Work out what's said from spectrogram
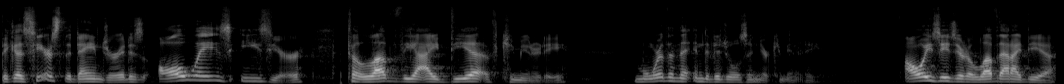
Because here's the danger it is always easier to love the idea of community more than the individuals in your community. Always easier to love that idea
